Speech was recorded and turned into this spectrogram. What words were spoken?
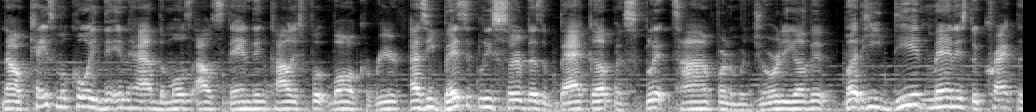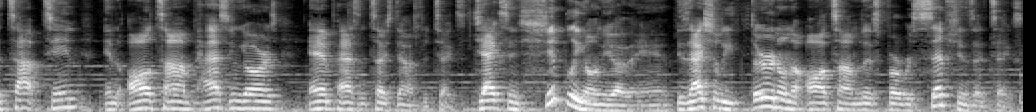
Now, Case McCoy didn't have the most outstanding college football career, as he basically served as a backup and split time for the majority of it. But he did manage to crack the top 10 in all-time passing yards and passing touchdowns for Texas. Jaxon Shipley, on the other hand, is actually third on the all-time list for receptions at Texas.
